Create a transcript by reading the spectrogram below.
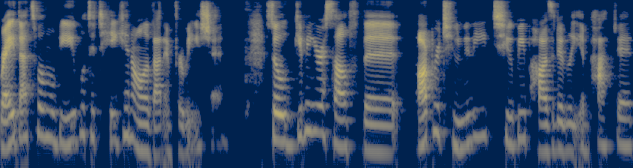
right? That's when we'll be able to take in all of that information. So, giving yourself the opportunity to be positively impacted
